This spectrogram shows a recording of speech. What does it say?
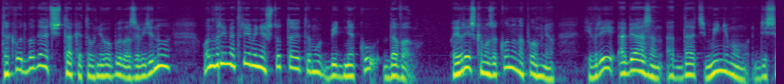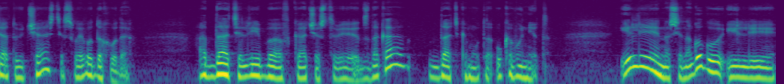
Так вот, богач, так это у него было заведено, он время от времени что-то этому бедняку давал – по еврейскому закону, напомню, еврей обязан отдать минимум десятую часть своего дохода. Отдать либо в качестве цдака, дать кому-то, у кого нет. Или на синагогу, или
